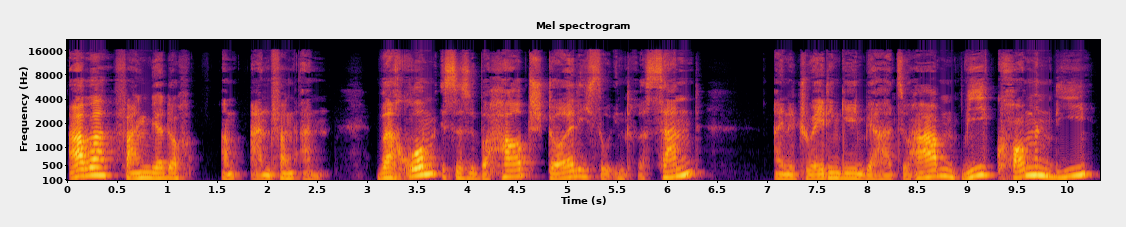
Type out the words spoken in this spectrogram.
Aber fangen wir doch am Anfang an. Warum ist es überhaupt steuerlich so interessant, eine Trading GmbH zu haben? Wie kommen die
